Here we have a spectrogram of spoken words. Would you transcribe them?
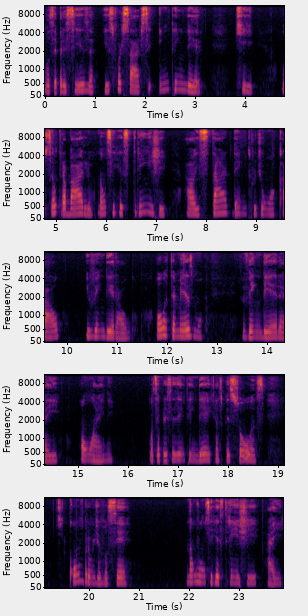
Você precisa esforçar-se, entender que o seu trabalho não se restringe a estar dentro de um local e vender algo, ou até mesmo vender aí online. Você precisa entender que as pessoas que compram de você não vão se restringir aí,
